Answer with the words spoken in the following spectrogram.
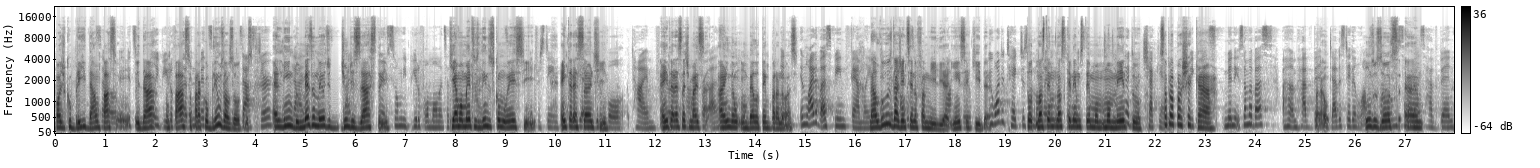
pode cobrir e dar um passo e dar um passo para cobrir uns aos outros. É lindo, mesmo no meio de, de um desastre, que há momentos lindos como esse. É interessante é interessante, mas ainda um, belo tempo para nós. Na luz da gente sendo família e em seguida, nós, tem, nós queremos ter um momento só para checar para uns dos outros um,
